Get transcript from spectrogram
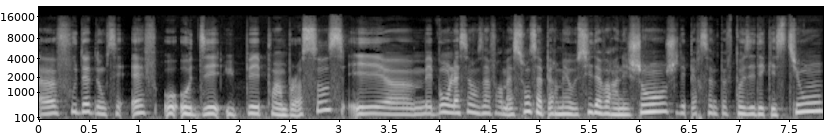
Euh, foodup, donc c'est F-O-O-D-U-P.brussels. Et, euh, mais bon, la séance d'information, ça permet aussi d'avoir un échange. Les personnes peuvent poser des questions.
